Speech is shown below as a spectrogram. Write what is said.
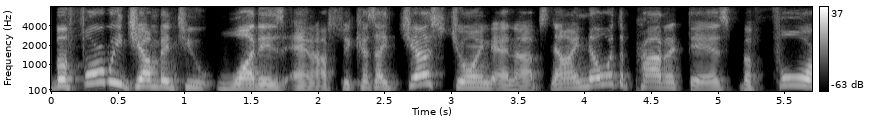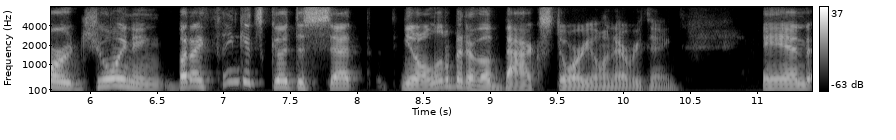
before we jump into what is NOps, because I just joined NOps. Now I know what the product is before joining, but I think it's good to set, you know, a little bit of a backstory on everything. And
